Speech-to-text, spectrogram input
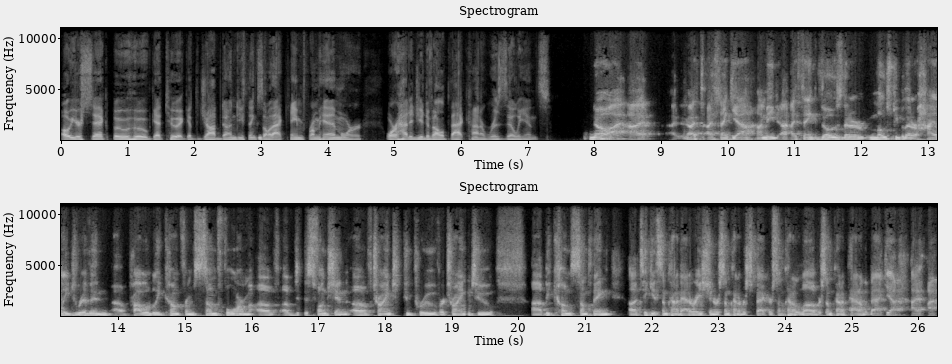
"Oh, you're sick, boo hoo, get to it, get the job done." Do you think some of that came from him or or how did you develop that kind of resilience? No, I, I, I, think, yeah. I mean, I think those that are most people that are highly driven uh, probably come from some form of, of dysfunction of trying to prove or trying to uh, become something uh, to get some kind of adoration or some kind of respect or some kind of love or some kind of pat on the back. Yeah, I,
